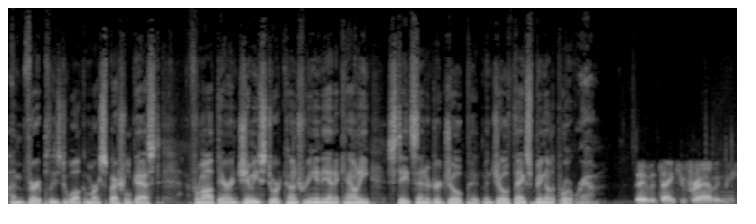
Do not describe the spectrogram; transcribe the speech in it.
I'm very pleased to welcome our special guest from out there in Jimmy Stewart Country, Indiana County, State Senator Joe Pittman. Joe, thanks for being on the program. David, thank you for having me.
